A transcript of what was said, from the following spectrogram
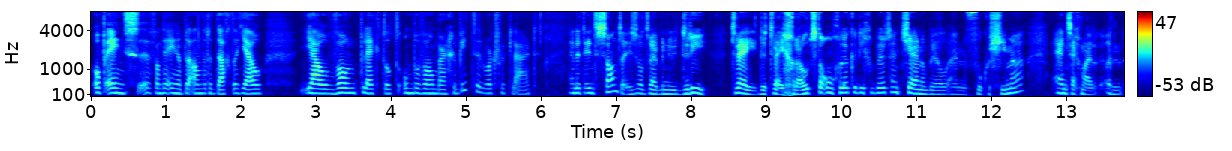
opeens eh, van de een op de andere dag dat jouw jouw woonplek tot onbewoonbaar gebied wordt verklaard. En het interessante is, want we hebben nu drie, twee, de twee grootste ongelukken die gebeurd zijn. Chernobyl en Fukushima. En zeg maar een,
